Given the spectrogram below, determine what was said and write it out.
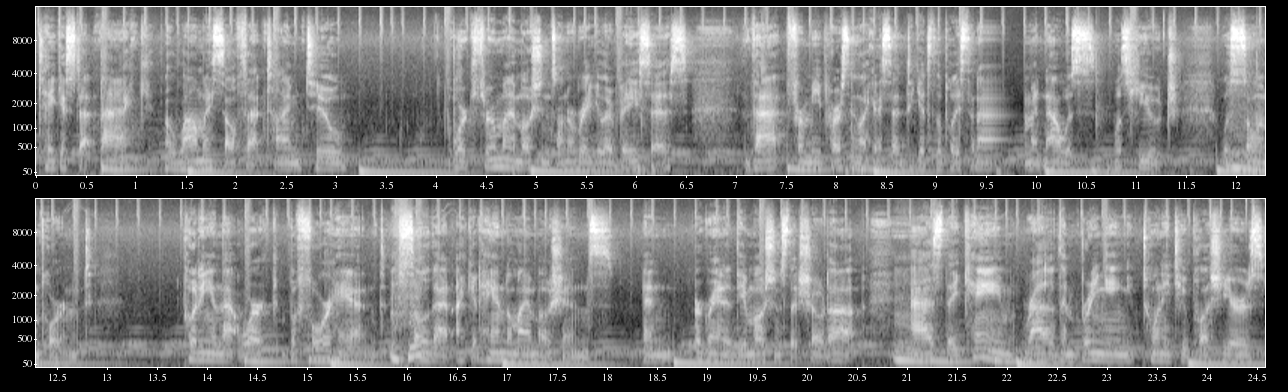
take a step back, allow myself that time to work through my emotions on a regular basis, that for me personally, like I said, to get to the place that I'm at now was was huge, was so important. Putting in that work beforehand mm-hmm. so that I could handle my emotions and or granted the emotions that showed up mm. as they came rather than bringing 22 plus years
